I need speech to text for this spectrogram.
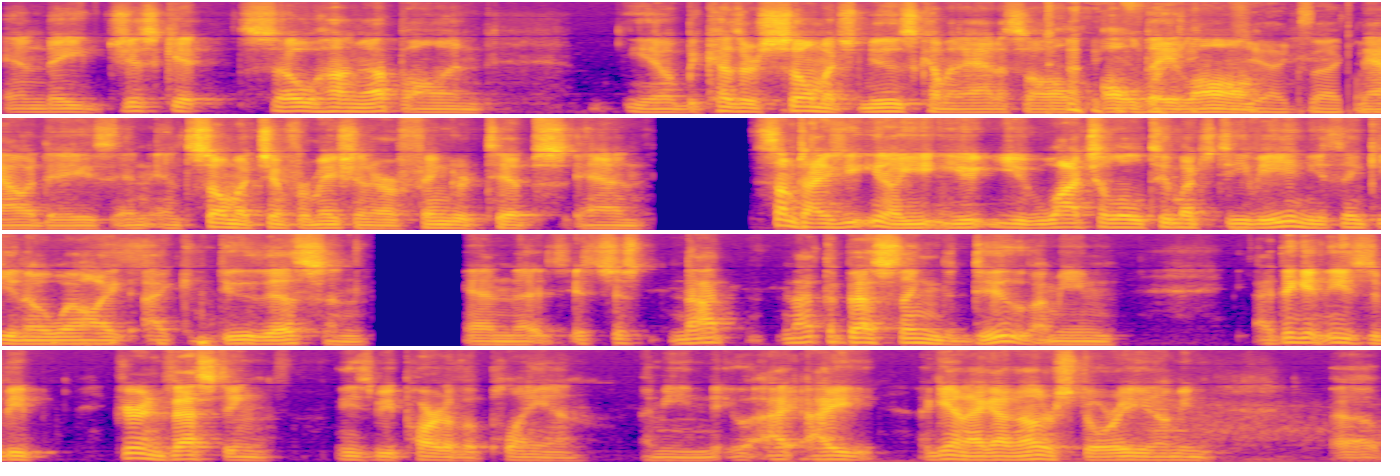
and they just get so hung up on, you know, because there's so much news coming at us all all day long. yeah, exactly. Nowadays, and and so much information at our fingertips, and sometimes you you know you, you you watch a little too much TV and you think you know well I I can do this and and it's just not not the best thing to do. I mean, I think it needs to be if you're investing, it needs to be part of a plan. I mean, I, I again I got another story. You know, I mean, a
